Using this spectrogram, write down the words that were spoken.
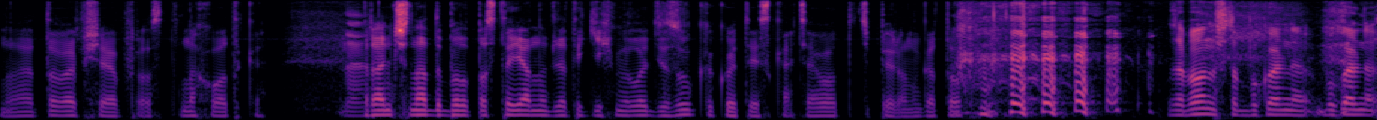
Ну, это вообще просто находка. Да. Раньше надо было постоянно для таких мелодий звук какой-то искать, а вот теперь он готов. Забавно, что буквально, буквально,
